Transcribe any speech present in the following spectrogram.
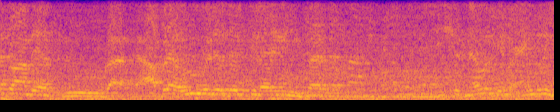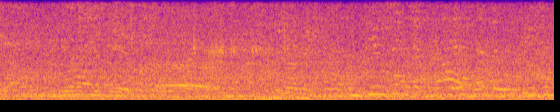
તો આ બે આપણે અવરું બોલ્યો તો ચિરાય નહીં તારે You going to give me a, uh, you know what I mean? Confusion, confusion, confusion,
